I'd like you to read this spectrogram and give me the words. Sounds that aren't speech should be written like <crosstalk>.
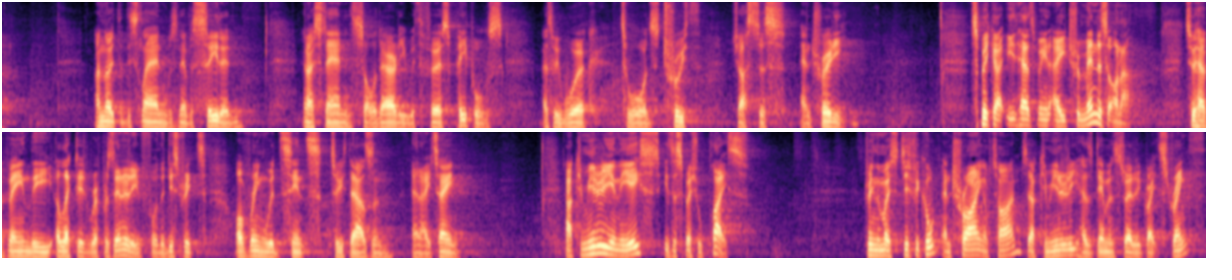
I note that this land was never ceded, and I stand in solidarity with First Peoples as we work towards truth, justice, and treaty. Speaker, it has been a tremendous honour to have been the elected representative for the district of Ringwood since 2018. Our community in the east is a special place. During the most difficult and trying of times, our community has demonstrated great strength,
